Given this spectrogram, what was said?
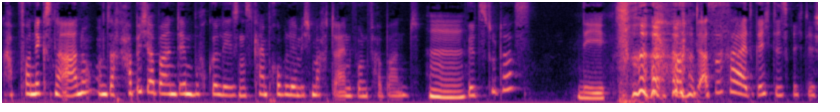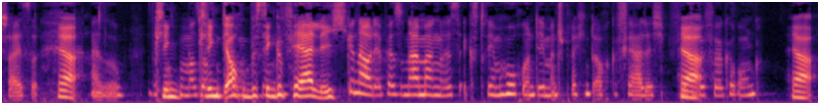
hab von nichts eine Ahnung und sag, hab ich aber in dem Buch gelesen, ist kein Problem, ich mache deinen Wundverband. Hm. Willst du das? Nee. das ist halt richtig, richtig scheiße. Ja. Also Klingt, so klingt auch ein bisschen bringen. gefährlich. Genau, der Personalmangel ist extrem hoch und dementsprechend auch gefährlich für Ja. die Bevölkerung. Ja.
